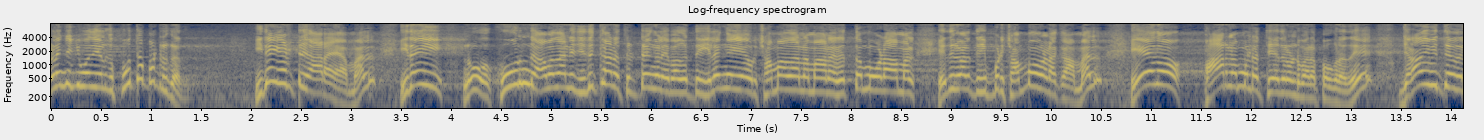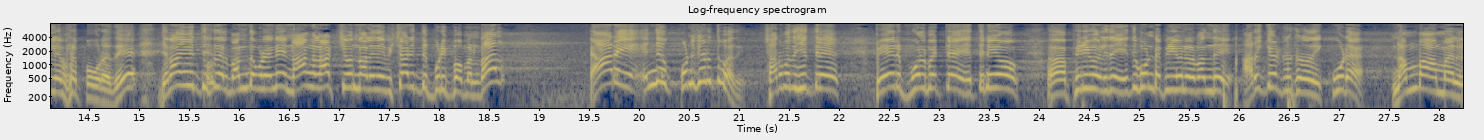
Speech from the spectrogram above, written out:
இளைஞர் யுவதிகளுக்கு பூத்தப்பட்டிருக்கிறது? இதை எட்டு ஆராயாமல் இதை கூர்ந்து அவதானித்து இதுக்கான திட்டங்களை வகுத்து இலங்கையை ஒரு சமாதானமான ரத்தம் ஓடாமல் எதிர்காலத்தில் இப்படி சம்பவம் நடக்காமல் ஏதோ பாராளுமன்ற தேர்தல் ஒன்று வரப்போகிறது ஜனாதிபதி தேர்தல் வரப்போகிறது. ஜனாதிபதி தேர்தல் வந்தவுடனே நாங்கள் ஆட்சி வந்தால் இதை விசாரித்து பிடிப்போம் என்றால் யாரை எங்கே கொண்டு செலுத்துவது? சர்வதேசத்திலே பேர் புகழ்பெற்ற எத்தனையோ பிரிவுகள் இதை எதிர்கொண்ட பிரிவினர் வந்து அறிக்கையிட்டிருக்கிறதை கூட நம்பாமல்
